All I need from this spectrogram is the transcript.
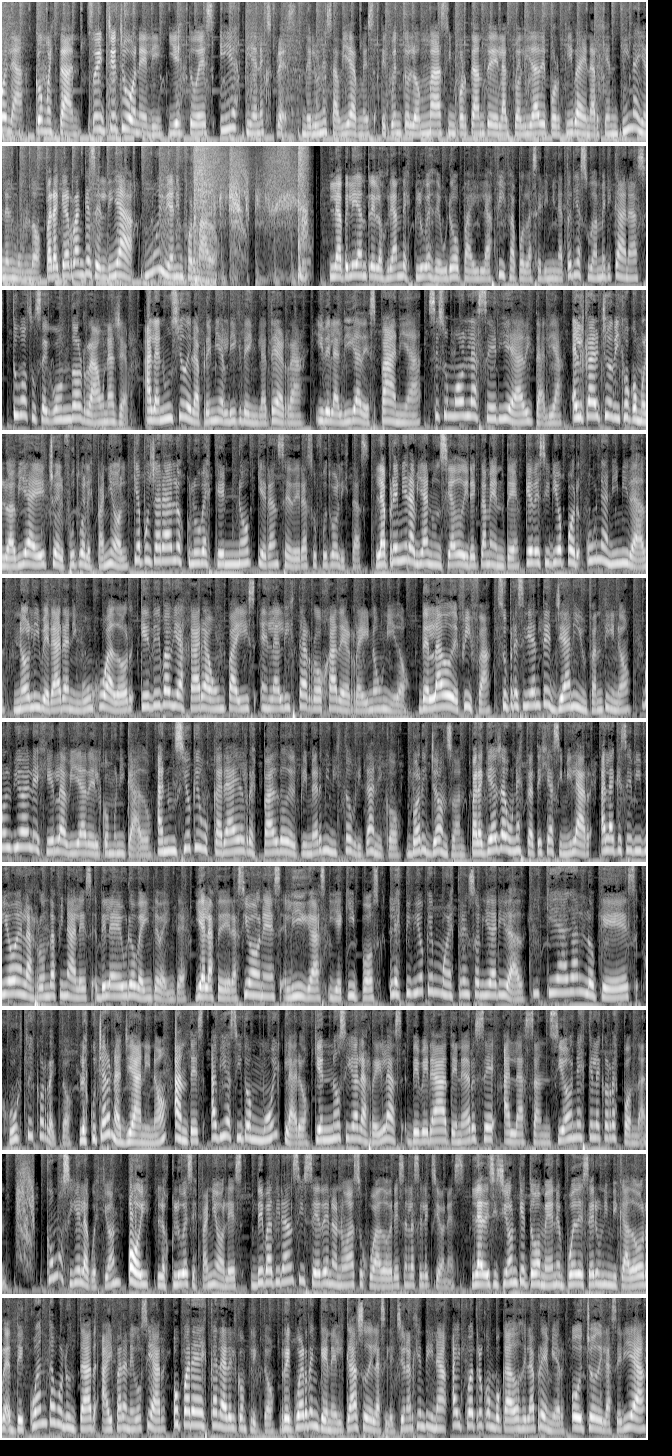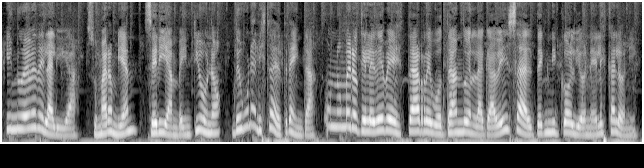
Hola, ¿cómo están? Soy Chechu Bonelli y esto es ESPN Express. De lunes a viernes te cuento lo más importante de la actualidad deportiva en Argentina y en el mundo, para que arranques el día muy bien informado. La pelea entre los grandes clubes de Europa y la FIFA por las eliminatorias sudamericanas tuvo su segundo round ayer. Al anuncio de la Premier League de Inglaterra y de la Liga de España, se sumó la Serie A de Italia. El calcio dijo como lo había hecho el fútbol español, que apoyará a los clubes que no quieran ceder a sus futbolistas. La Premier había anunciado directamente que decidió por unanimidad no liberar a ningún jugador que deba viajar a un país en la lista roja de Reino Unido del lado de FIFA, su presidente Gianni Infantino volvió a elegir la vía del comunicado. Anunció que buscará el respaldo del primer ministro británico, Boris Johnson, para que haya una estrategia similar a la que se vivió en las rondas finales de la Euro 2020. Y a las federaciones, ligas y equipos les pidió que muestren solidaridad y que hagan lo que es justo y correcto. Lo escucharon a Gianni, ¿no? Antes había sido muy claro, quien no siga las reglas deberá atenerse a las sanciones que le correspondan. ¿Cómo sigue la cuestión? Hoy, los clubes españoles debatirán si ceden o no a sus jugadores en las elecciones. La decisión que tomen puede ser un indicador de cuánta voluntad hay para negociar o para escalar el conflicto. Recuerden que en el caso de la selección argentina hay cuatro convocados de la Premier, ocho de la Serie A y nueve de la Liga. ¿Sumaron bien? Serían 21 de una lista de 30, un número que le debe estar rebotando en la cabeza al técnico Lionel Scaloni.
